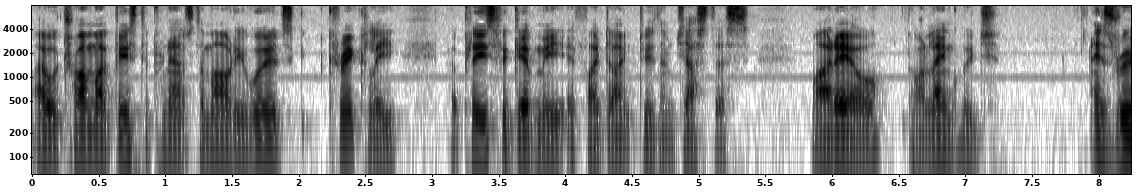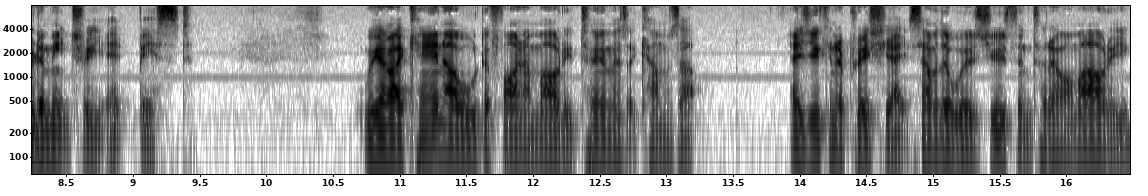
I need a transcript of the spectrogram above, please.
I will try my best to pronounce the Maori words correctly, but please forgive me if I don't do them justice. My reo, or language, is rudimentary at best. Where I can, I will define a Maori term as it comes up. As you can appreciate, some of the words used in Te Reo Māori,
